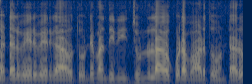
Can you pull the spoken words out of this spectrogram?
గడ్డలు వేరు వేరుగా అవుతూ ఉంటాయి. మనం దీన్ని జున్నులాగా కూడా వాడుతూ ఉంటారు.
